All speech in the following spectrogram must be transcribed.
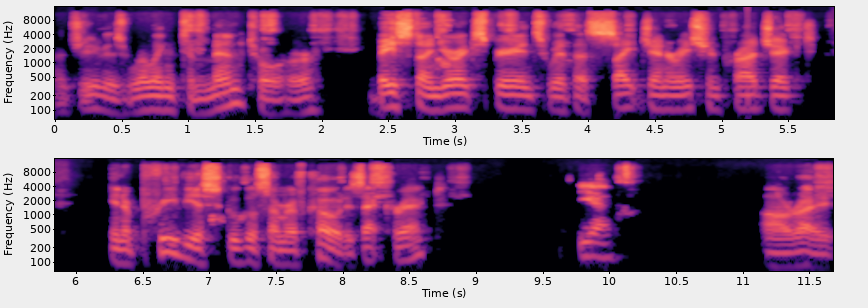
Oh, Rajiv is willing to mentor based on your experience with a site generation project in a previous Google Summer of Code. Is that correct? Yeah, All right.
